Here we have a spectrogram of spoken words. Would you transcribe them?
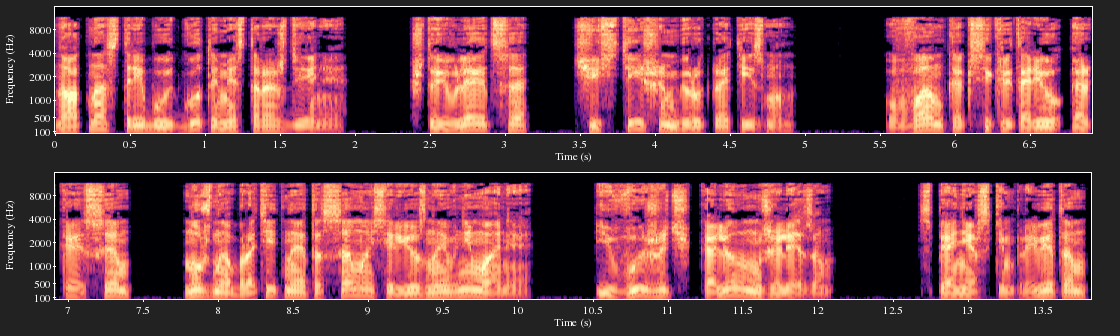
но от нас требуют год и место рождения, что является чистейшим бюрократизмом. Вам, как секретарю РКСМ, нужно обратить на это самое серьезное внимание и выжечь каленым железом. С пионерским приветом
